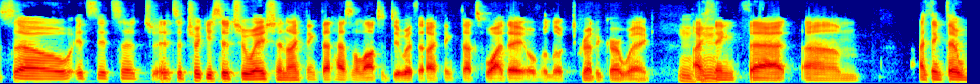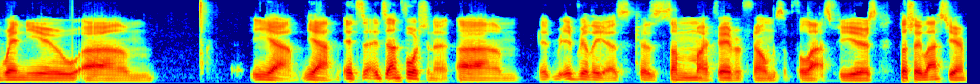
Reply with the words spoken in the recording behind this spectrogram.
so it's it's a it's a tricky situation. I think that has a lot to do with it. I think that's why they overlooked Greta Gerwig. I Mhm. think that um, I think that when you um, yeah yeah it's it's unfortunate um, it it really is because some of my favorite films of the last few years, especially last year,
